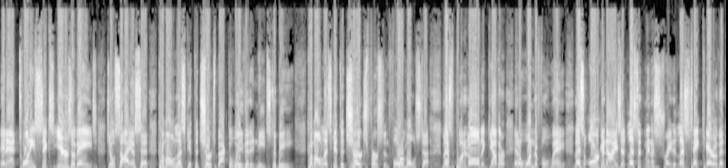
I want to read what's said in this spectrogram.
And at 26 years of age, Josiah said, Come on, let's get the church back the way that it needs to be. Come on, let's get the church first and foremost. Uh, let's put it all together in a wonderful way. Let's organize it. Let's administrate it. Let's take care of it.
